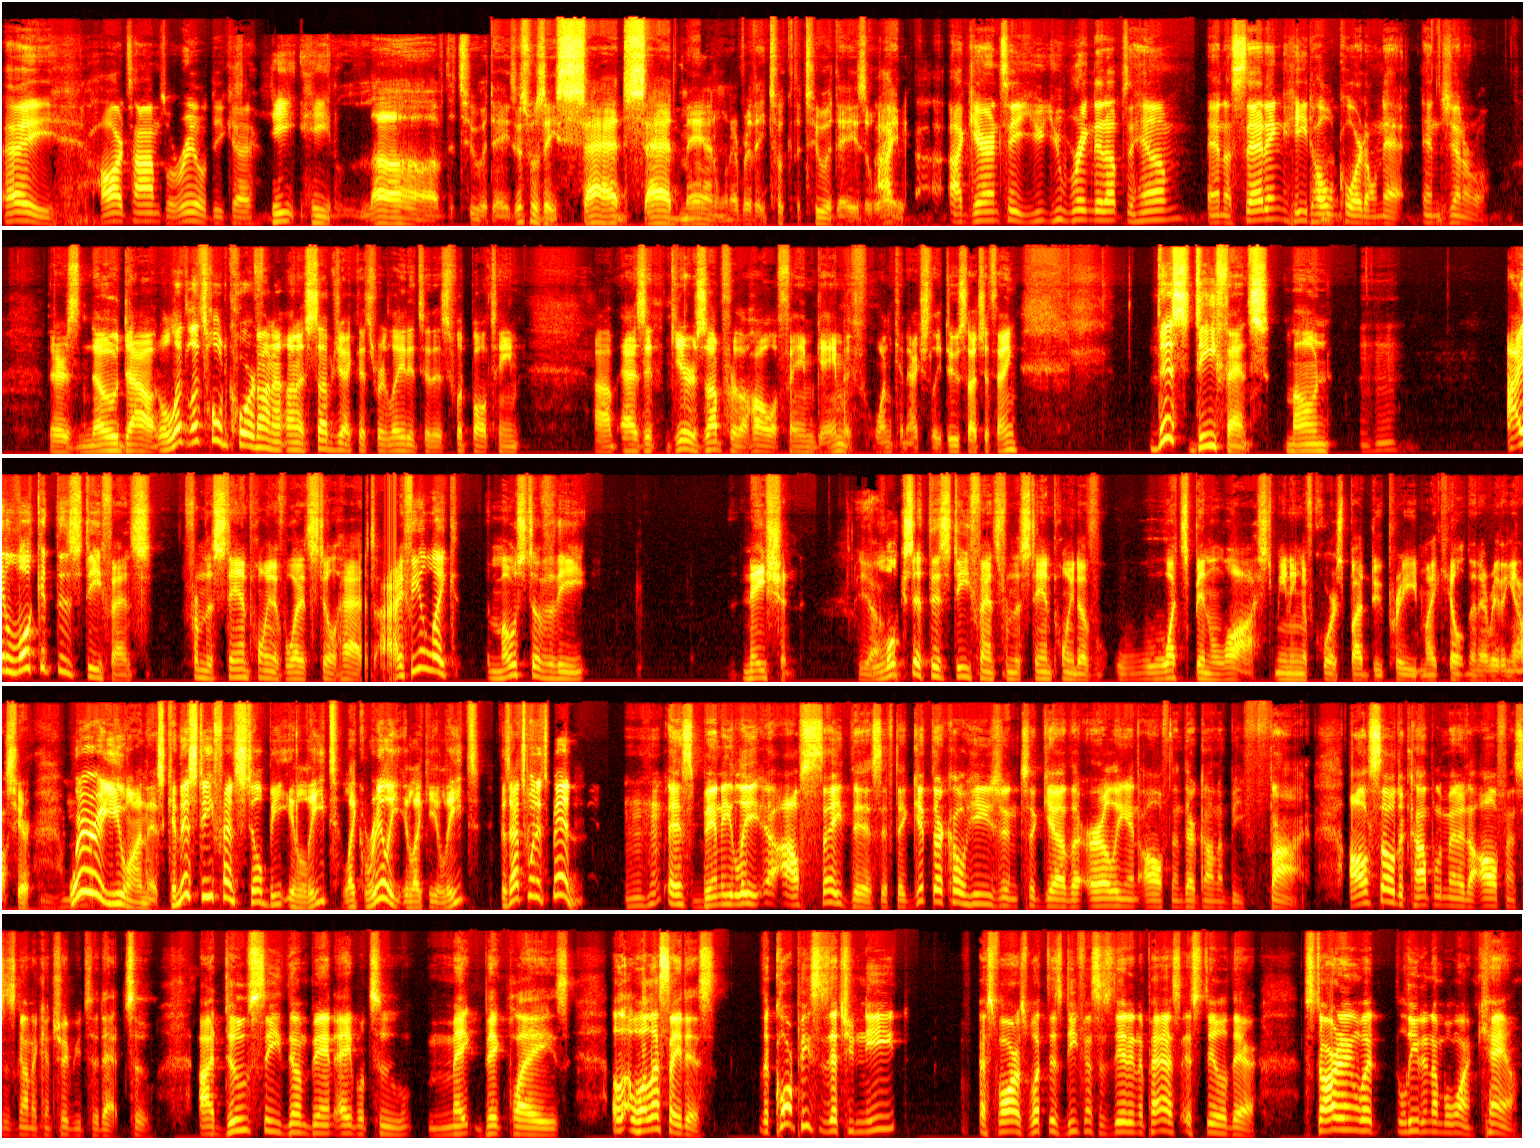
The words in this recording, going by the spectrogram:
Hey, hard times were real, DK. He he loved the two a days. This was a sad, sad man. Whenever they took the two a days away, I, I guarantee you, you bring it up to him in a setting, he'd hold court on that in general. There's no doubt. Well, let, let's hold court on a on a subject that's related to this football team uh, as it gears up for the Hall of Fame game, if one can actually do such a thing. This defense, Moan, mm-hmm. I look at this defense from the standpoint of what it still has. I feel like most of the nation yeah. looks at this defense from the standpoint of what's been lost, meaning, of course, Bud Dupree, Mike Hilton, and everything else here. Mm-hmm. Where are you on this? Can this defense still be elite? Like, really, like elite? Because that's what it's been. Mm-hmm. It's been elite. I'll say this: if they get their cohesion together early and often, they're going to be fine. Also, the complement of the offense is going to contribute to that too. I do see them being able to make big plays. Well, let's say this: the core pieces that you need, as far as what this defense has did in the past, is still there. Starting with leader number one, Cam.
